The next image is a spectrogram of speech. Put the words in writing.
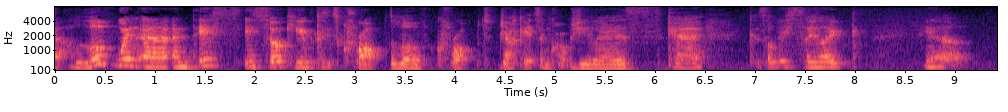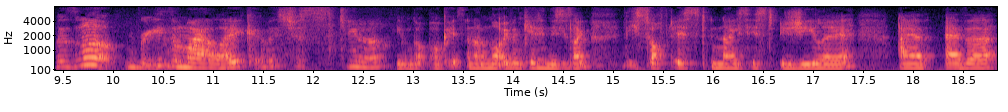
I love winter, and this is so cute because it's cropped. I love cropped jackets and cropped gilets, okay? Because obviously, like, yeah, there's no reason why I like them. It's just, you know. Even got pockets and I'm not even kidding. This is like the softest, nicest gilet I have ever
